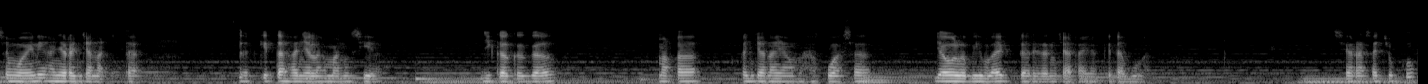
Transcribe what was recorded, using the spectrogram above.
semua ini hanya rencana kita. Dan kita hanyalah manusia. Jika gagal, maka rencana yang maha kuasa jauh lebih baik dari rencana yang kita buat. Saya rasa cukup.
